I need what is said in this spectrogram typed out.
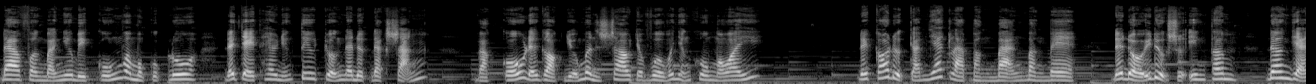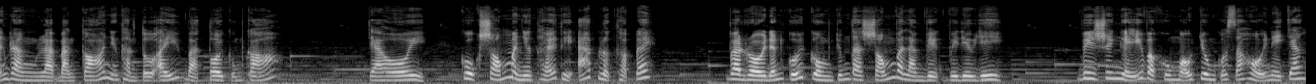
Đa phần bạn như bị cuốn vào một cuộc đua để chạy theo những tiêu chuẩn đã được đặt sẵn và cố để gọt giữa mình sao cho vừa với những khuôn mẫu ấy. Để có được cảm giác là bằng bạn bằng bè, để đổi được sự yên tâm, đơn giản rằng là bạn có những thành tựu ấy và tôi cũng có. Chà ơi, cuộc sống mà như thế thì áp lực thật đấy. Và rồi đến cuối cùng chúng ta sống và làm việc vì điều gì? Vì suy nghĩ và khuôn mẫu chung của xã hội này chăng?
